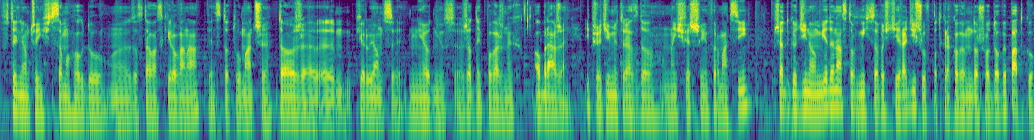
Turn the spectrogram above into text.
w tylnią część samochodu e, została skierowana, więc to tłumaczy to, że em, kierujący nie odniósł żadnych poważnych obrażeń. I przechodzimy teraz do najświeższej informacji. Przed godziną 11 w miejscowości Radziszów pod Krakowem doszło do wypadku.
